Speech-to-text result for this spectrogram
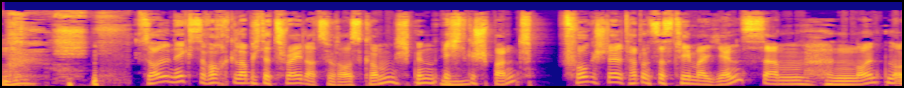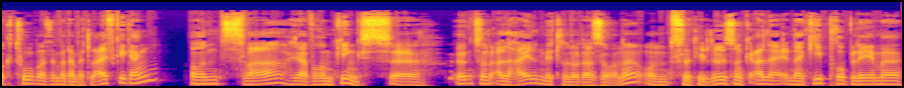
soll nächste Woche, glaube ich, der Trailer zu rauskommen. Ich bin echt gespannt. Vorgestellt hat uns das Thema Jens. Am 9. Oktober sind wir damit live gegangen. Und zwar, ja, worum ging's? Äh, irgend so ein Allheilmittel oder so, ne? Und äh, die Lösung aller Energieprobleme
